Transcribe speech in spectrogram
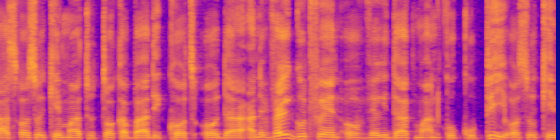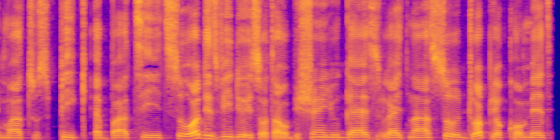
has also came out to talk about the court order. And a very good friend of Very Dark Man, Kokopi, also came out to speak about it. So all this video is what I will be showing you guys right now. So drop your comment,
